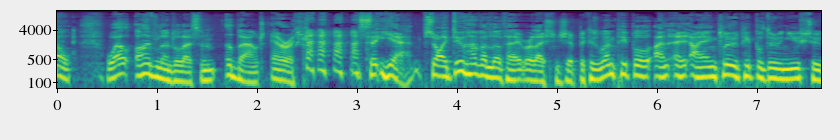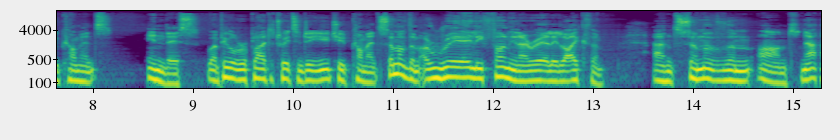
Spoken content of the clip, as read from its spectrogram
Oh, well, I've learned a lesson about Eric. so yeah, so I do have a love hate relationship because when people, and I I include people doing YouTube comments in this, when people reply to tweets and do YouTube comments, some of them are really funny and I really like them, and some of them aren't. Now,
